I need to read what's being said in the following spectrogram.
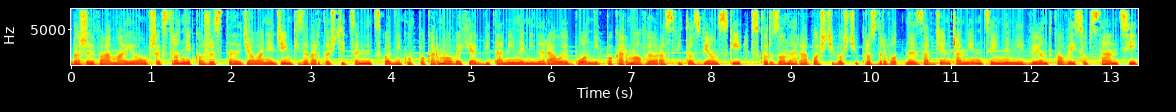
Warzywa mają wszechstronnie korzystne działanie dzięki zawartości cennych składników pokarmowych jak witaminy, minerały, błonnik pokarmowy oraz fitozwiązki. Skorzonera właściwości prozdrowotne zawdzięcza m.in. wyjątkowej substancji.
